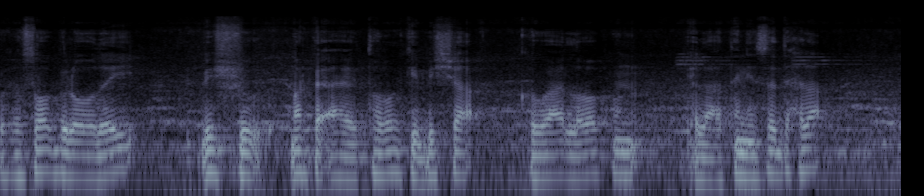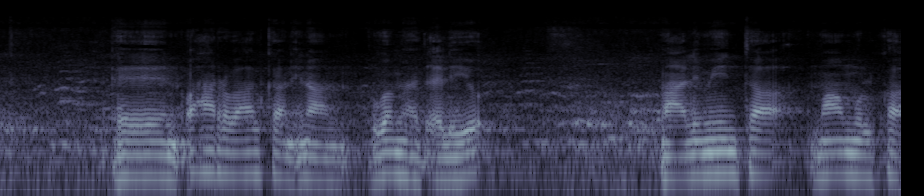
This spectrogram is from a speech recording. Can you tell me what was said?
wuxuu soo bilowday bishu markay ahayd tobankii bisha koowaad waxaan rabaa halkan inaan uga mahad celiyo macalimiinta maamulka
